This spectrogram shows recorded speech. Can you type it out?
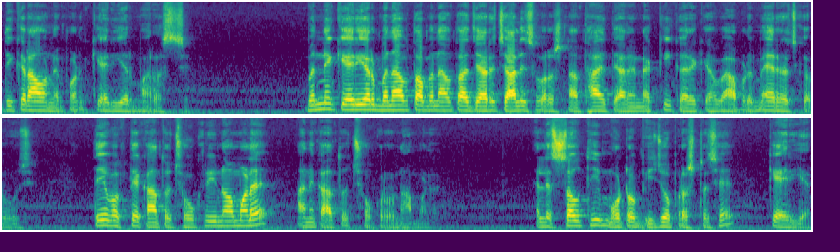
દીકરાઓને પણ કેરિયરમાં રસ છે. બંને કેરિયર બનાવતા બનાવતા જ્યારે ચાલીસ વર્ષના થાય ત્યારે નક્કી કરે કે હવે આપણે મેરેજ કરવું છે. તે વખતે કાં તો છોકરી ન મળે અને કાં તો છોકરો ના મળે. એટલે સૌથી મોટો બીજો પ્રશ્ન છે કેરિયર.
